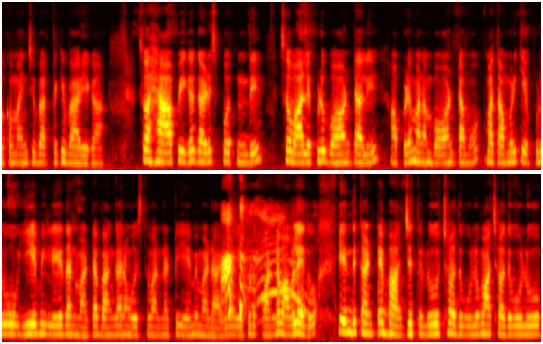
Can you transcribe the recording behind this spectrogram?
ఒక మంచి భర్తకి భార్యగా సో హ్యాపీగా గడిచిపోతుంది. సో వాళ్ళు ఎప్పుడు బాగుంటాలి? అప్పుడే మనం బాగుంటాము. మా తమ్ముడికి ఎప్పుడు ఏమీ లేదనమాట బంగారం వస్తువు అన్నట్టు ఏమి మా డాడీ ఎప్పుడు కొండం అవ్వలేదు. ఎందుకంటే బాధ్యతలు చదువులు మా చదువులు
